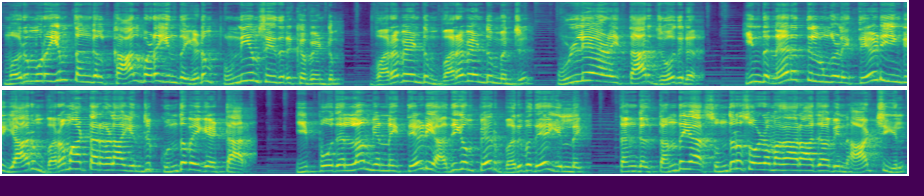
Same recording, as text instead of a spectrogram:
மறுமுறையும் தங்கள் கால்பட இந்த இடம் புண்ணியம் செய்திருக்க வேண்டும். வரவேண்டும் வரவேண்டும் என்று உள்ளே அழைத்தார் ஜோதிடர். இந்த நேரத்தில் உங்களை தேடி இங்கு யாரும் வரமாட்டார்களா என்று குந்தவை கேட்டார். இப்போதெல்லாம் என்னை தேடி அதிகம் பேர் வருவதே இல்லை. தங்கள் தந்தையார் சுந்தர சோழ மகாராஜாவின் ஆட்சியில்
